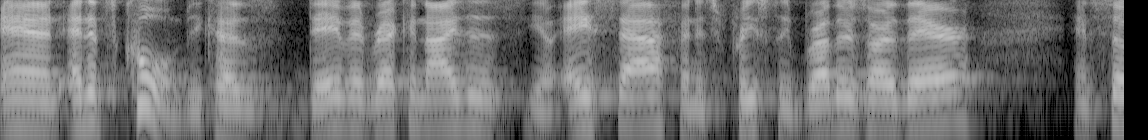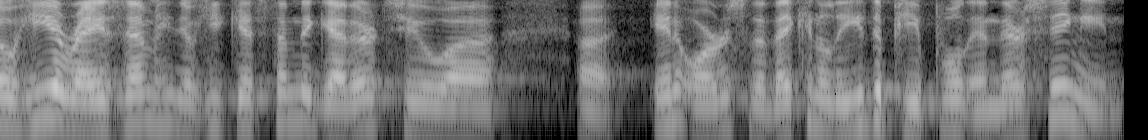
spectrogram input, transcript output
And, and it's cool because David recognizes, you know, Asaph and his priestly brothers are there. And so he arrays them, you know, he gets them together to, uh, uh, in order so that they can lead the people in their singing.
